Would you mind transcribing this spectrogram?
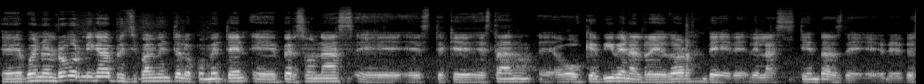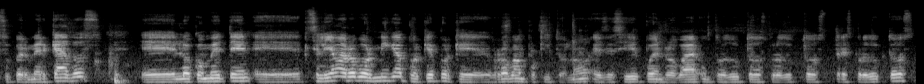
eh, bueno, el robo hormiga principalmente lo cometen eh, personas eh, este, que están o que viven alrededor de, las tiendas de, supermercados. lo cometen, se le llama robo hormiga, ¿por qué? Porque roban poquito, ¿no? Es decir, pueden robar un producto, dos productos, tres productos.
